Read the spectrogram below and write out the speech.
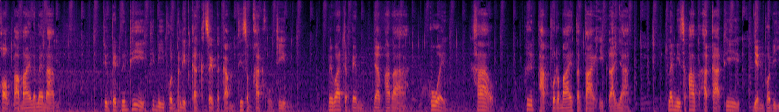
ของป่าไม้และแม่น้ำจึงเป็นพื้นที่ที่มีผลผลิตการเกษตรกรรมที่สำคัญของจีน ไม่ว่าจะเป็นยางพารา กล้วย ข้าว พืชผักผลไม้ต่างๆ อีกหลายอย่าง และมีสภาพอากาศที่เย็นพอดี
